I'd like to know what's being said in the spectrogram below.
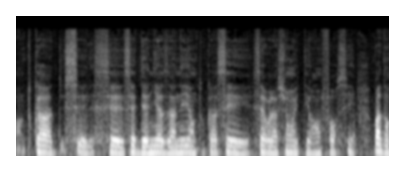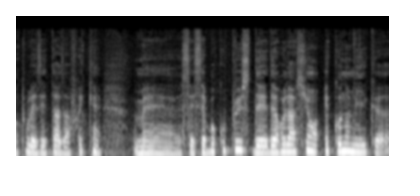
en tout cas, ces, dernières années, en tout cas, ces, relations ont été renforcées. Pas dans tous les États africains, mais c'est beaucoup plus des, relations économiques, euh,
